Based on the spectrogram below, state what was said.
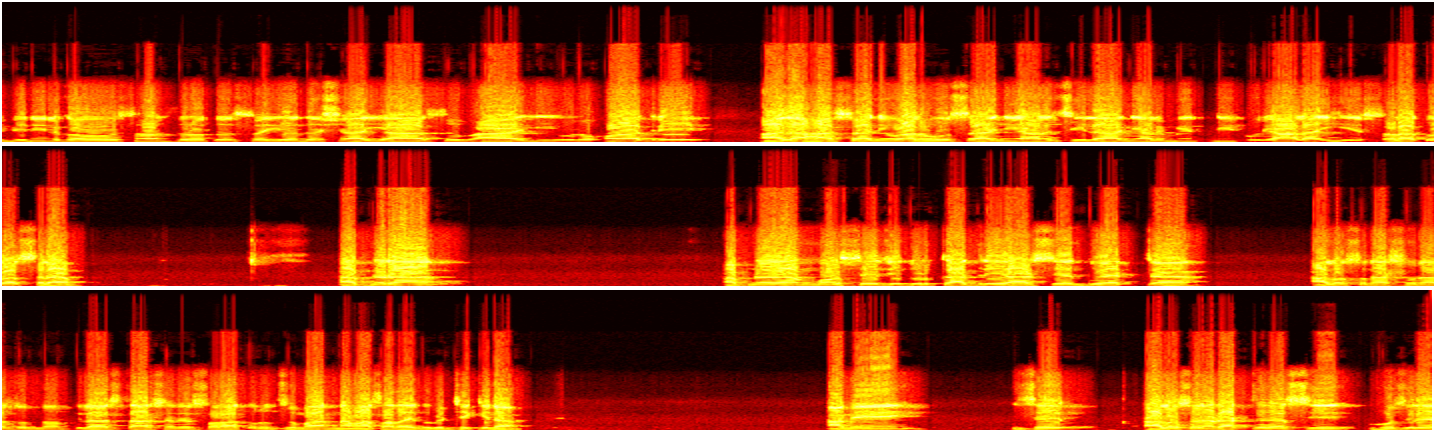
ইবনিল গৌস হযরত সৈয়দ শাহ ইয়াসুফ আলীউল কাদরি আল হাসানি ওয়াল হুসাইনি আল জিলানি, আল মেদিনীপুরি আলাইহি সালাতু আসসালাম আপনারা আপনারা মসজিদুল কাদরি আসছেন দু একটা আলোচনা শোনার জন্য, প্লাস তার সাথে সলাতুল জুমার নামাজ আদায় করবেন, ঠিক কিনা? আমি যে আলোচনা রাখতে যাচ্ছি, হুজুরে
